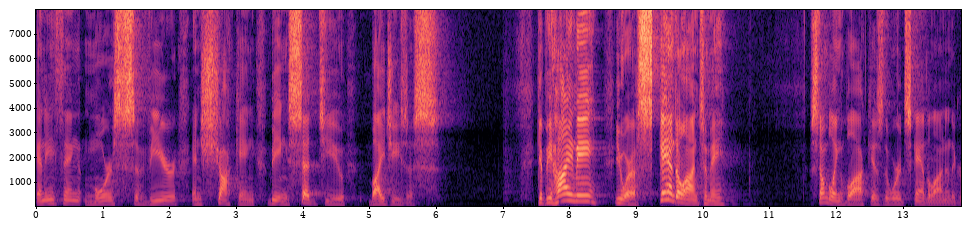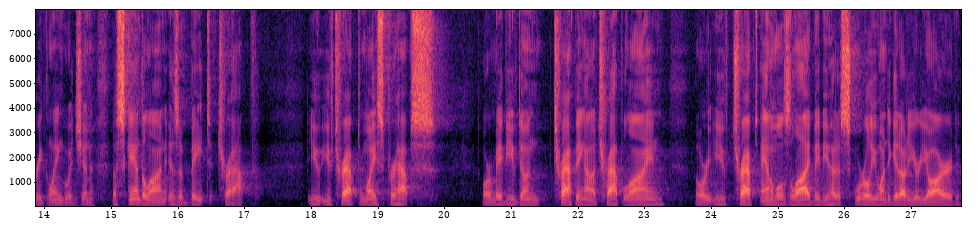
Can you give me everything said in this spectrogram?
anything more severe and shocking being said to you by Jesus. Get behind me, you are a scandalon to me. Stumbling block is the word scandalon in the Greek language, and a scandalon is a bait trap. You, you've trapped mice, perhaps, or maybe you've done trapping on a trap line, or you've trapped animals live. Maybe you had a squirrel you wanted to get out of your yard.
